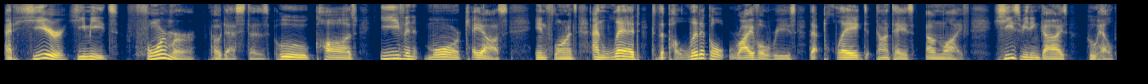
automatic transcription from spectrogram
And here he meets former Podestas who caused even more chaos in Florence and led to the political rivalries that plagued Dante's own life. He's meeting guys who held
